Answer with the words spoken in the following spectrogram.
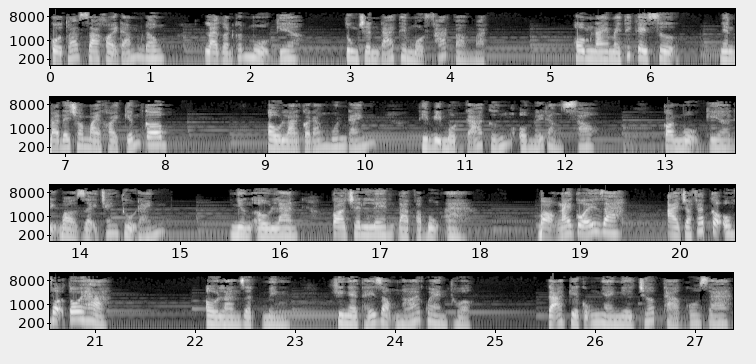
Cô thoát ra khỏi đám đông, Lại gần con mụ kia, Tung chân đá thêm một phát vào mặt. Hôm nay mày thích gây sự, Nên bà đây cho mày khỏi kiếm cơm. Âu Lan còn đang muốn đánh, Thì bị một gã cứng ôm lấy đằng sau. Còn mụ kia định bỏ dậy tranh thủ đánh, Nhưng Âu Lan co chân lên đạp vào bụng ả. Bỏ ngay cô ấy ra, Ai cho phép cậu ôm vợ tôi hả? Âu Lan giật mình khi nghe thấy giọng nói quen thuộc, Gã kia cũng nhanh như chớp thả cô ra.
